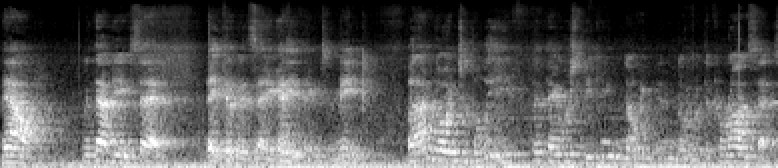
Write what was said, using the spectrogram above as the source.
Now, with that being said, they could have been saying anything to me, but I'm going to believe that they were speaking knowing and knowing what the Quran says.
